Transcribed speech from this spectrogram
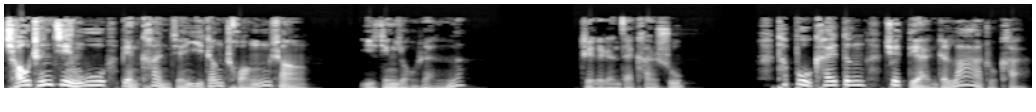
乔晨进屋便看见一张床上已经有人了。这个人在看书，他不开灯，却点着蜡烛看。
